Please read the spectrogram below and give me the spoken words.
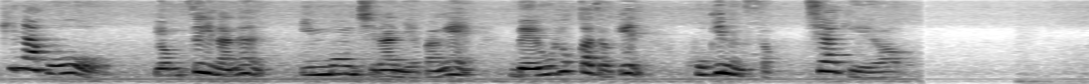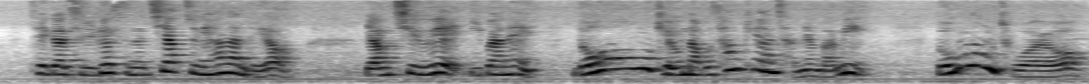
피나고 염증이 나는 잇몸 질환 예방에 매우 효과적인 고기능성 치약이에요. 제가 즐겨 쓰는 치약 중에 하나인데요. 양치 후에 입안에 너무 개운하고 상쾌한 잔향감이 너무너무 좋아요.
